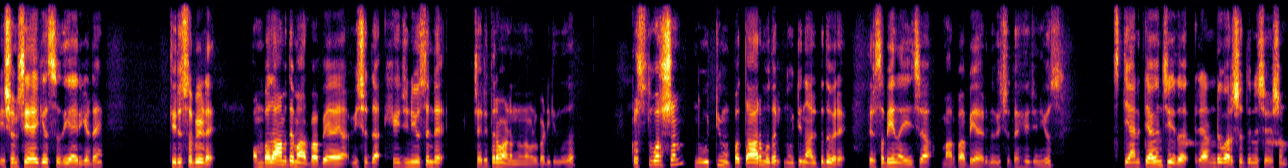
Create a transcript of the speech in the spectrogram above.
വിശംസിയായിക്ക് സ്തുതിയായിരിക്കട്ടെ. തിരുസഭയുടെ ഒമ്പതാമത്തെ മാർപ്പാപ്പയായ വിശുദ്ധ ഹെജിനിയൂസിന്റെ ചരിത്രമാണെന്ന് നമ്മൾ പഠിക്കുന്നത്. ക്രിസ്തുവർഷം നൂറ്റി മുപ്പത്തി ആറ് മുതൽ നൂറ്റി നാൽപ്പത് വരെ തിരുസഭയെ നയിച്ച മാർപ്പാപ്പയായിരുന്നു വിശുദ്ധ ഹെജിനിയൂസ്. സ്ഥാനത്യാഗം ചെയ്ത് രണ്ട് വർഷത്തിന് ശേഷം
